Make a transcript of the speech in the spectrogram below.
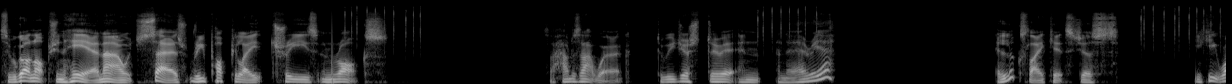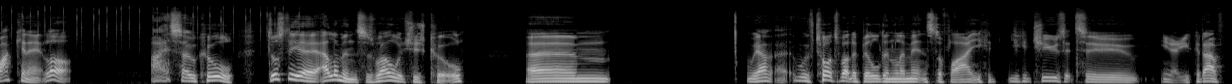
So we've got an option here now which says repopulate trees and rocks. So how does that work? Do we just do it in an area? It looks like it's just, you keep whacking it. Look, that's so cool. Does the uh, elements as well, which is cool. Um, we have uh, we've talked about the building limit and stuff like that. You could you could choose it to you know you could have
